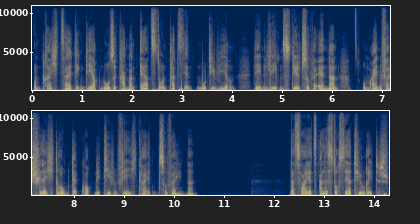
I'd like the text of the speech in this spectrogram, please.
und rechtzeitigen Diagnose kann man Ärzte und Patienten motivieren, den Lebensstil zu verändern, um eine Verschlechterung der kognitiven Fähigkeiten zu verhindern. Das war jetzt alles doch sehr theoretisch,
